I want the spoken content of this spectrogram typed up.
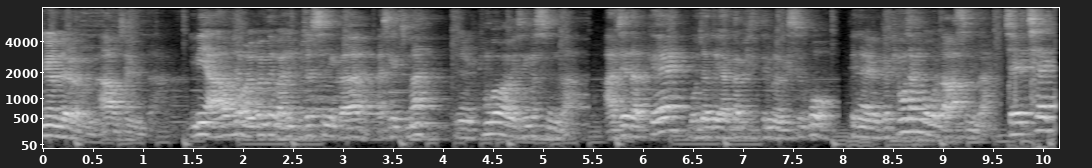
중요합니다 여러분 아우성입니다. 이미 아우성 얼굴들 많이 보셨으니까 아시겠지만 그냥 평범하게 생겼습니다 아재답게 모자도 약간 비스듬하게 쓰고 그냥 이렇게 평상복으로 나왔습니다 제 책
